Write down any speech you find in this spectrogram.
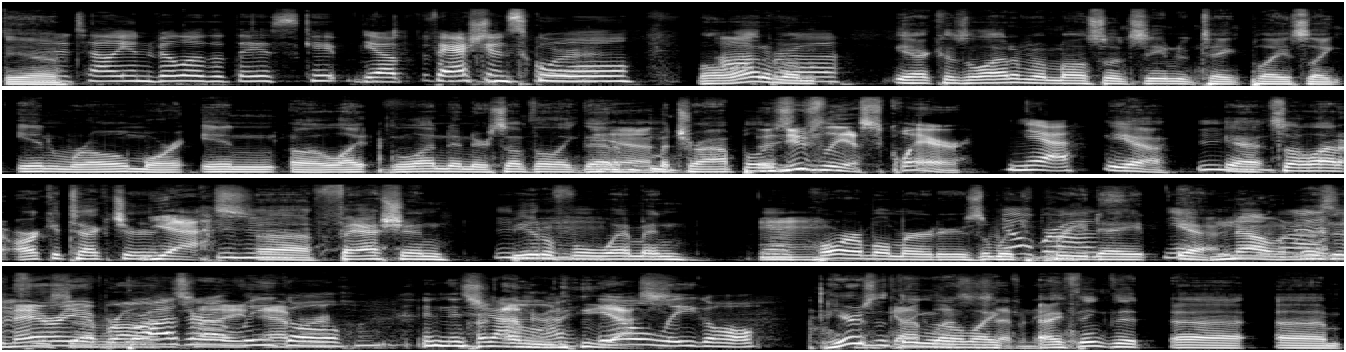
yeah. Italian villa that they escaped. Yep, the fashion school. Well, a lot of them, yeah, because a lot of them also seem to take place like in Rome or in uh, like London or something like that, Yeah. metropolis. There's usually a square. Yeah, yeah, Mm-hmm. yeah. So a lot of architecture. Yes. uh, fashion, beautiful women, horrible murders, which No bras. predate. Yeah. Yeah. No, bras. no, nary a Bras bra bras are sight illegal ever. in this genre. Yes. Illegal. Here's the God thing, bless though. the Like, 70s. I think that, uh, um,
